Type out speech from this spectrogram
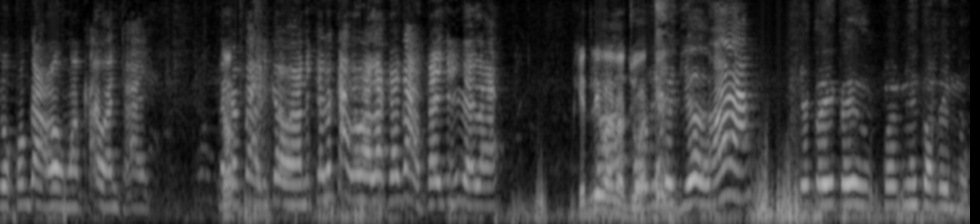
લોકો ગાળોમાં ખાવાનું થાય. નગરપાલિકા વાળાને કે કાળવાલા કરે આવતા નહીં વહેલા. કેટલી વાર રજૂઆત હા એ કઈ કઈ ઉપર નહીં કરતા એમનું.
